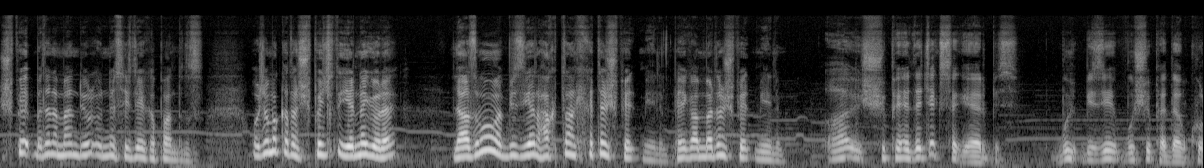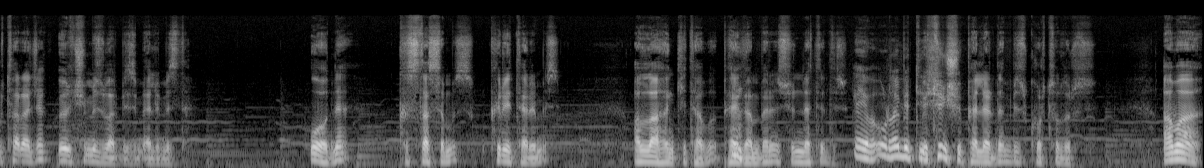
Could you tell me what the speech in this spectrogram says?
Şüphe etmeden hemen diyor önüne secdeye kapandınız. Hocam hakikaten şüphecilik de yerine göre lazım ama biz yani haktan hakikaten şüphe etmeyelim. Peygamberden şüphe etmeyelim. Abi şüphe edeceksek eğer biz bu bizi bu şüpheden kurtaracak ölçümüz var bizim elimizde. O ne? Kıstasımız, kriterimiz Allah'ın kitabı, peygamberin sünnetidir. Eyvah orada bitti. Bütün şüphelerden biz kurtuluruz. Ama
